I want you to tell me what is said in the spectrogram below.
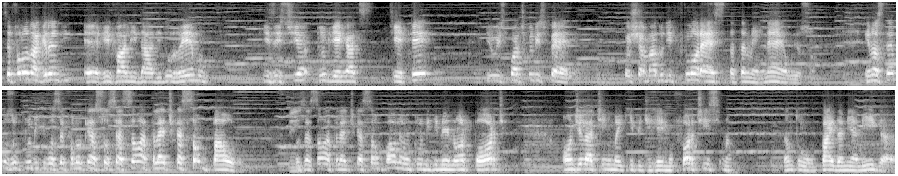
Você falou da grande eh, rivalidade do Remo, que existia Clube de Regatas Tietê e o Esporte Clube Espéria. Foi chamado de Floresta também, né, Wilson? E nós temos um clube que você falou que é a Associação Atlética São Paulo. Sim. Associação Atlética São Paulo é um clube de menor porte, onde lá tinha uma equipe de remo fortíssima. Tanto o pai da minha amiga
